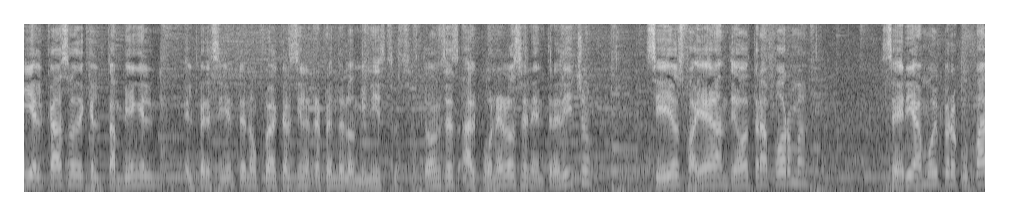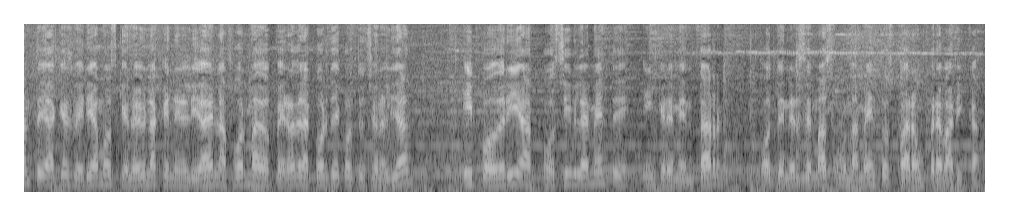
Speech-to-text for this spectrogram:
y el caso de que también el, presidente no puede actuar sin el refrendo de los ministros. Entonces, al ponerlos en entredicho, si ellos fallaran de otra forma, sería muy preocupante, ya que veríamos que no hay una generalidad en la forma de operar de la Corte de Constitucionalidad y podría posiblemente incrementar o tenerse más fundamentos para un prevaricato.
